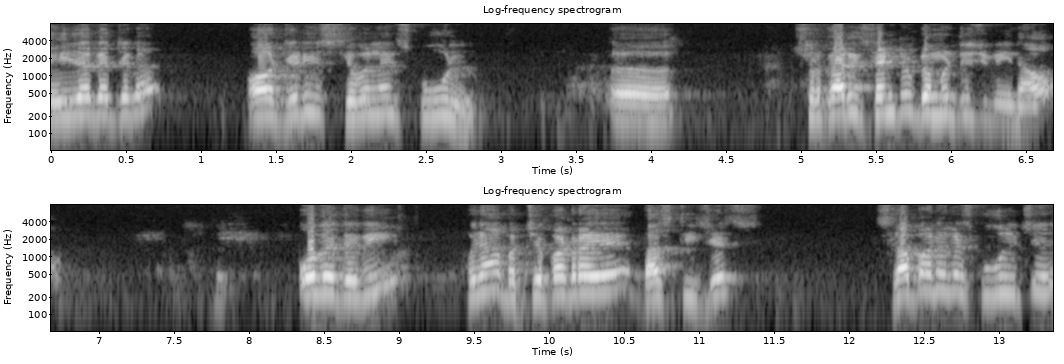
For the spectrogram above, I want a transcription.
23 ਜਗ੍ਹਾ ਔਰ ਜਿਹੜੀ ਸਿਵਲ ਲਾਈਨ ਸਕੂਲ ਸਰਕਾਰੀ ਸੈਂਟਰ ਗਵਰਨਮੈਂਟ ਦੀ ਜ਼ਮੀਨ ਆ ਉਹ। ਉਹਦੇ ਤੇ ਵੀ 50 ਬੱਚੇ ਪੜ ਰਹੇ ਹੈ 10 ਟੀਚਰਸ ਸਰਾਭਾ ਨਗਰ ਸਕੂਲ ਚ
